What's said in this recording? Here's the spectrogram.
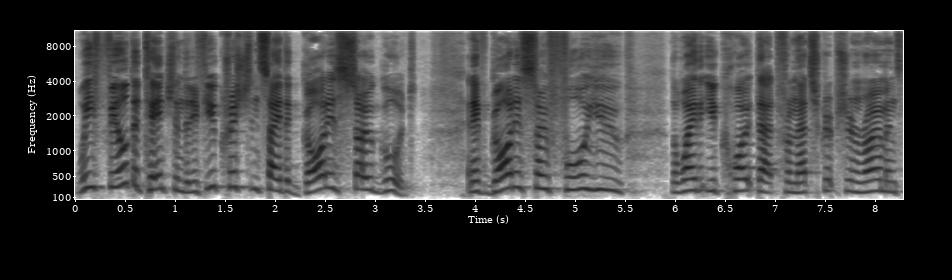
We feel the tension that if you Christians say that God is so good, and if God is so for you, the way that you quote that from that scripture in Romans,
